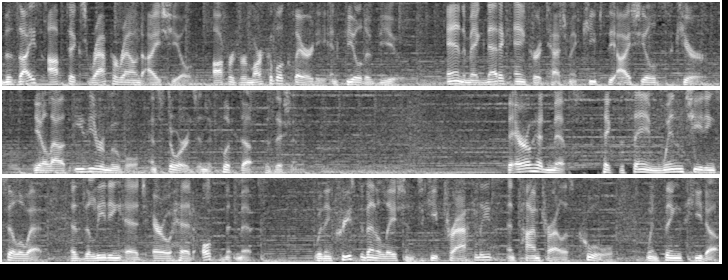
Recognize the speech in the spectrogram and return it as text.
The Zeiss Optics wraparound eye shield offers remarkable clarity and field of view, and a magnetic anchor attachment keeps the eye shield secure. It allows easy removal and storage in the flipped up position. The Aerohead MIPS takes the same wind cheating silhouette as the leading edge Aerohead Ultimate MIPS, with increased ventilation to keep triathletes and time trialists cool when things heat up.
